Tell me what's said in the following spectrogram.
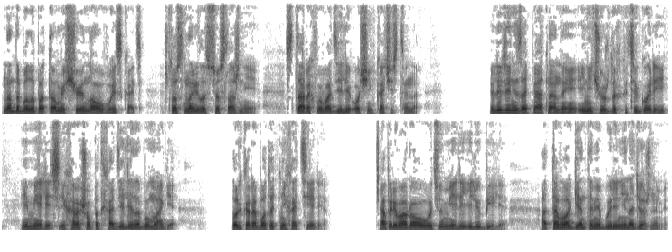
Надо было потом еще и нового искать, что становилось все сложнее. Старых выводили очень качественно. Люди незапятнанные и не чуждых категорий имелись и хорошо подходили на бумаге. Только работать не хотели. А приворовывать умели и любили, оттого агентами были ненадежными.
